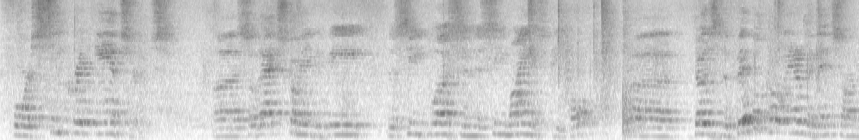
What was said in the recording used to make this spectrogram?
for secret answers. Uh, so that's going to be the C plus and the C minus people. Uh, does the biblical evidence on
